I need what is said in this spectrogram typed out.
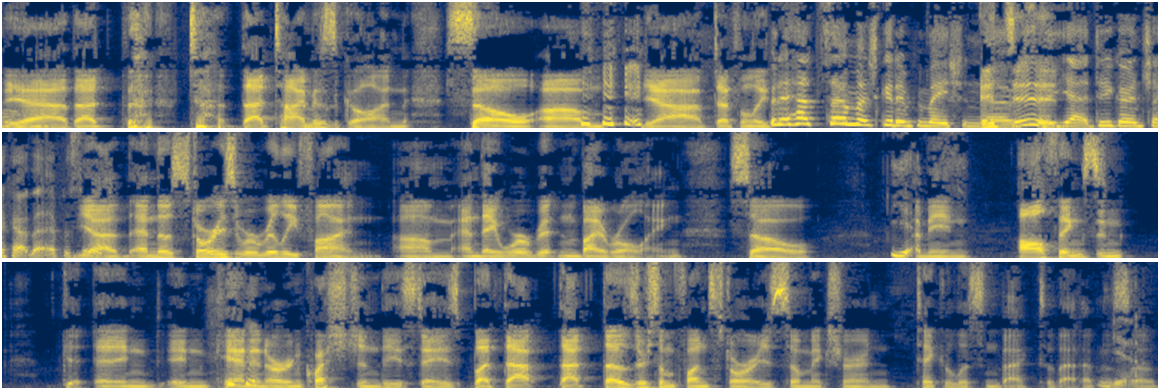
yeah, that, that time is gone. So, um, yeah, definitely. But it had so much good information. Though, It So did. yeah, do go and check out that episode. Yeah, and those stories were really fun. Um, and they were written by Rowling. So, Yes. I mean, all things in in in canon are in question these days. But that that those are some fun stories. So make sure and take a listen back to that episode.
